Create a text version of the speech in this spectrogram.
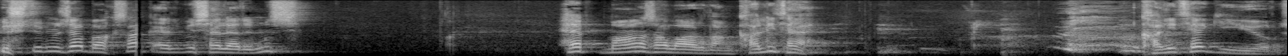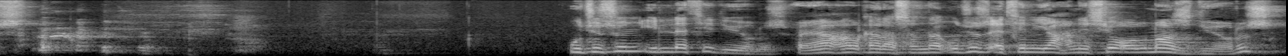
Üstümüze baksak elbiselerimiz hep mağazalardan kalite kalite giyiyoruz. Ucuzun illeti diyoruz veya halk arasında ucuz etin yahnisi olmaz diyoruz.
